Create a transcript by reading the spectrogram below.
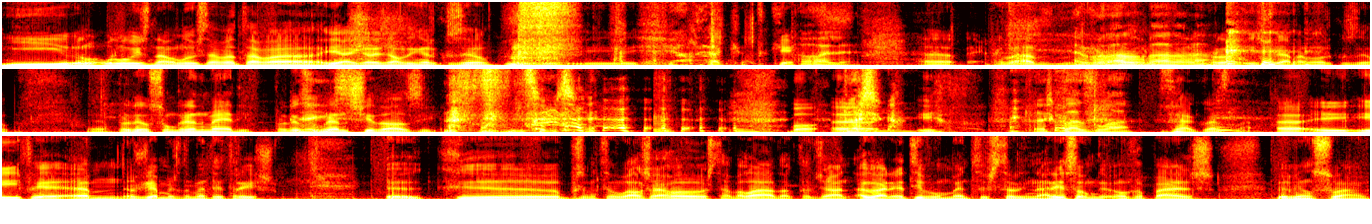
E o Luís não, o Luís estava, estava ia à igreja ali em Arcozeu e, e Olha. Uh, é verdade. É verdade, é verdade, é verdade. E jogava no Arcozeu. Uh, Perdeu-se um grande médio, perdeu-se é um grande Chidose. Bom, uh, e... estás quase lá. Já quase lá. Uh, e, e foi um, os Gamas 93 que, por exemplo, o Al Jarreau estava lá, o Dr. John. Agora, eu tive um momento extraordinário. Eu sou um, um rapaz abençoado.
